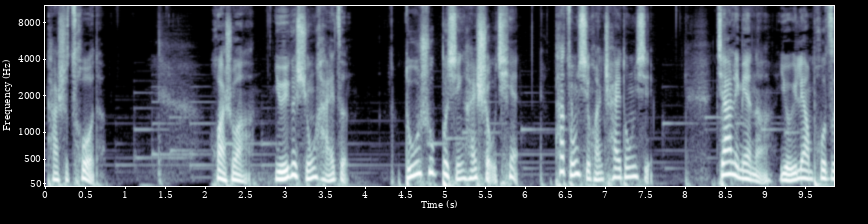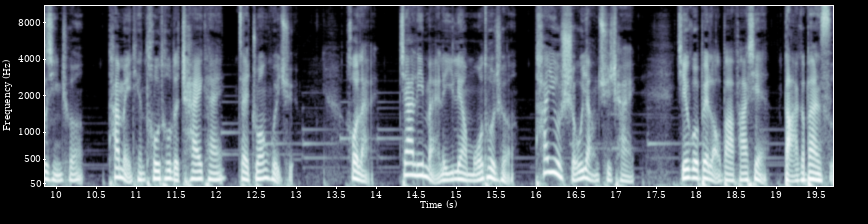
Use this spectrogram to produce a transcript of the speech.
它是错的。话说啊，有一个熊孩子，读书不行还手欠，他总喜欢拆东西。家里面呢有一辆破自行车，他每天偷偷的拆开再装回去。后来家里买了一辆摩托车，他又手痒去拆，结果被老爸发现，打个半死。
